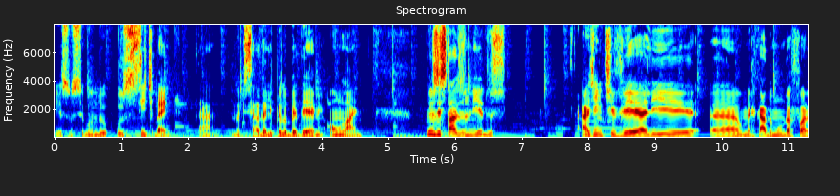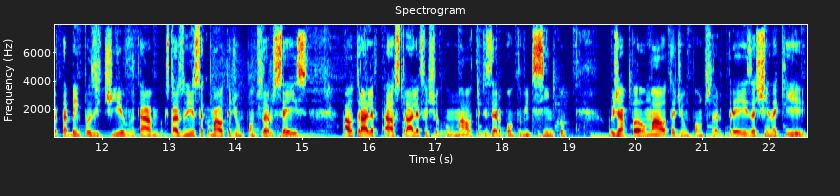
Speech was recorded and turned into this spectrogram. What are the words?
Isso segundo o Citibank tá? Noticiado ali pelo BDM Online. Nos Estados Unidos, a gente vê ali uh, o mercado mundo afora está bem positivo, tá? Os Estados Unidos está com uma alta de 1,06, a Austrália, a Austrália fechou com uma alta de 0,25, o Japão uma alta de 1,03, a China que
